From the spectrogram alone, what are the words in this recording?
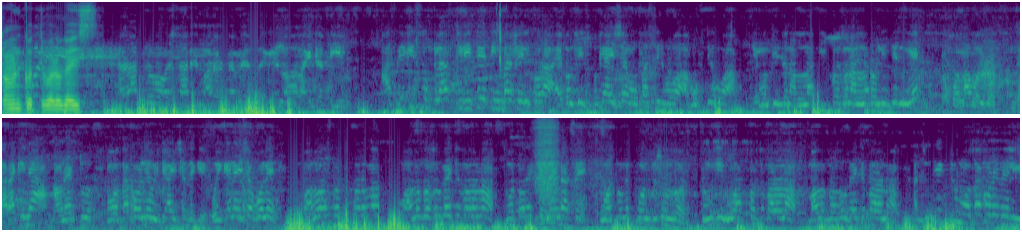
কমেন্ট করতে পারো গাইস কিনা? আমরা একটু মজা করলে ওইটা এসে দেখে। ওইখানে এসে বলে ভালো আজ করতে পারো না ভালো গজল গাইতে পারো না তোমার তো অনেক ট্যালেন্ট আছে তোমার তো অনেক কণ্ঠ সুন্দর? তুমি কি ওয়াজ করতে পারো না ভালো গজল গাইতে পারো না? আর যদি একটু মজা করে ফেলি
